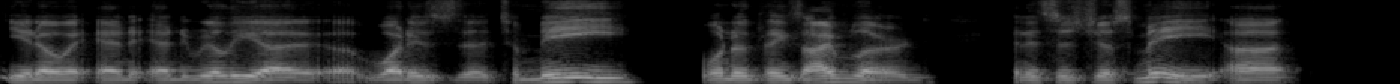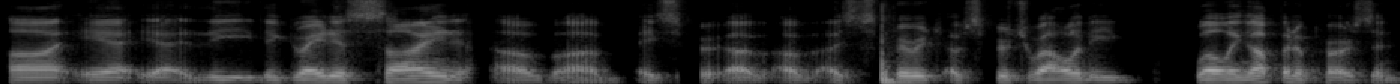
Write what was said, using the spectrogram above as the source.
you know, and and really, uh, uh, what is uh, to me one of the things I've learned, and this is just me, uh, uh, yeah, yeah, the the greatest sign of uh, a of, of a spirit of spirituality welling up in a person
